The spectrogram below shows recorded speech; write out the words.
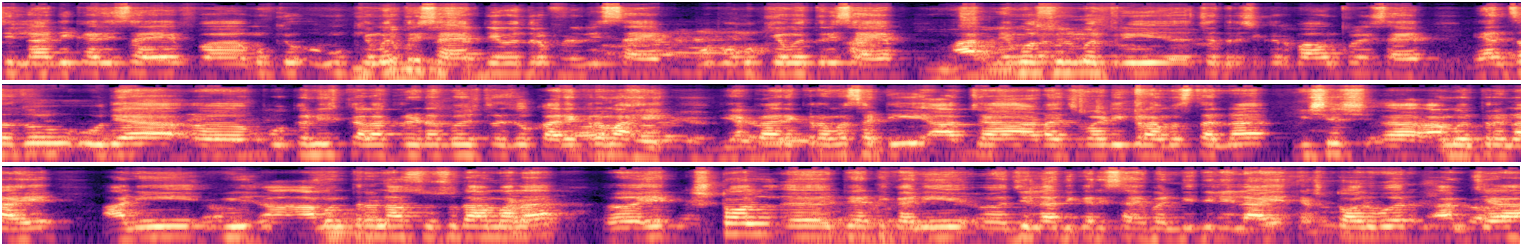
जिल्हाधिकारी साहेब मुख्य मुख्यमंत्री साहेब देवेंद्र फडणवीस साहेब उपमुख्यमंत्री साहेब आपले महसूल मंत्री चंद्रशेखर बावनकुळे साहेब यांचा जो उद्या गणेश कला क्रीडा मंचला जो कार्यक्रम आहे या कार्यक्रमासाठी आमच्या आडाचवाडी ग्रामस्थांना विशेष आमंत्रण आहे. आणि आमंत्रण असून सुद्धा आम्हाला एक स्टॉल त्या ठिकाणी जिल्हाधिकारी साहेबांनी दिलेला आहे. त्या स्टॉलवर आमच्या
